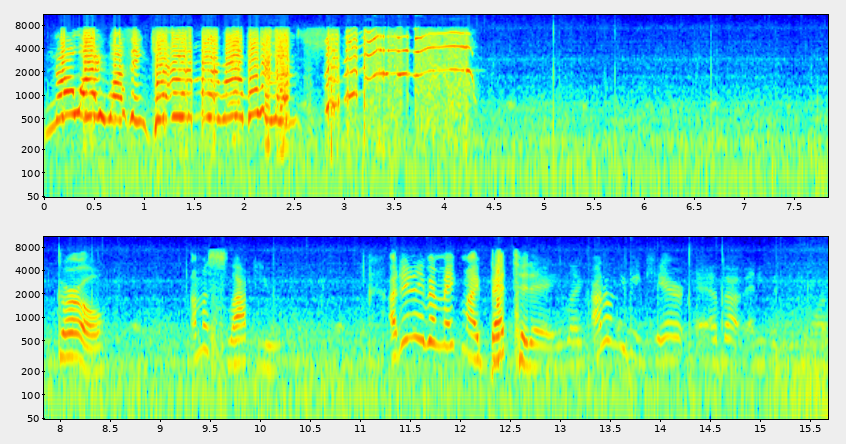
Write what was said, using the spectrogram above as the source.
No, I wasn't! Get out of my room because I'm super Girl, I'ma slap you. I didn't even make my bed today. Like, I don't even care about anything anymore.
